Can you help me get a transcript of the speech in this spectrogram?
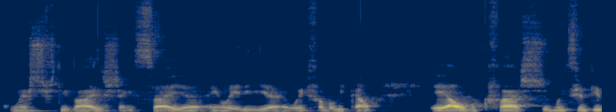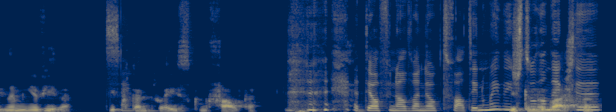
com estes festivais em Ceia, em Leiria ou em Famalicão é algo que faz muito sentido na minha vida. E, Sim. portanto, é isso que me falta. Até ao final do ano é o que te falta. E no meio disto tudo, onde basta.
